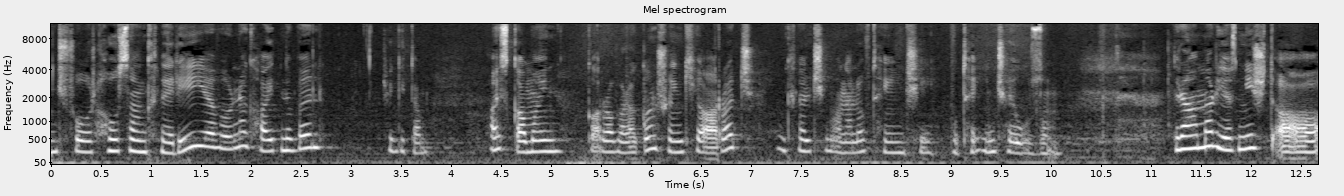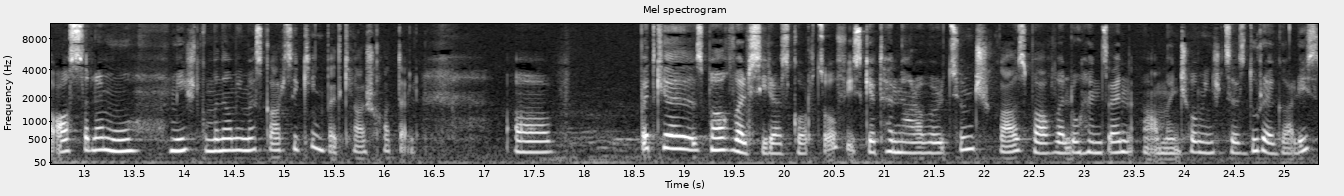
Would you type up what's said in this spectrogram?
ինչ որ հոսանքների եւ օրինակ հայտնվել, չգիտեմ, այս կամ այն կառավարական շենքի առաջ ինքն էլ չի իմանալով թե ինչի ու թե ինչ է ուզում։ Դրա համար ես միշտ ասել եմ ու միշտ կմնամ իմ այս կարծիքին, պետք է աշխատել։ Պետք է զբաղվել սիրած գործով, իսկ եթե հնարավորություն չկա զբաղվելու հենց այն ամենչով, ինչ ձեզ դուր է գալիս,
